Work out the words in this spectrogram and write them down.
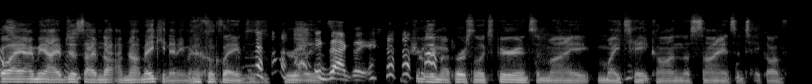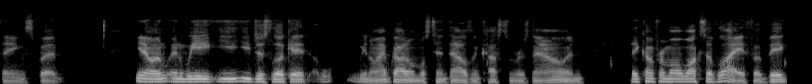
well, I, I mean, I'm just I'm not I'm not making any medical claims. This is purely exactly. purely my personal experience and my my take on the science and take on things but you know and, and we you, you just look at you know i've got almost 10,000 customers now and they come from all walks of life a big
